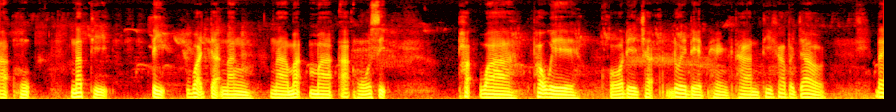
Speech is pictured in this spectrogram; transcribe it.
อะหุนัตถิติวจนังนามะมาอะโหสิภวาพระเว ขอเดชะด้วยเดชแห่งทานที่ข้าพเจ้า ได้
